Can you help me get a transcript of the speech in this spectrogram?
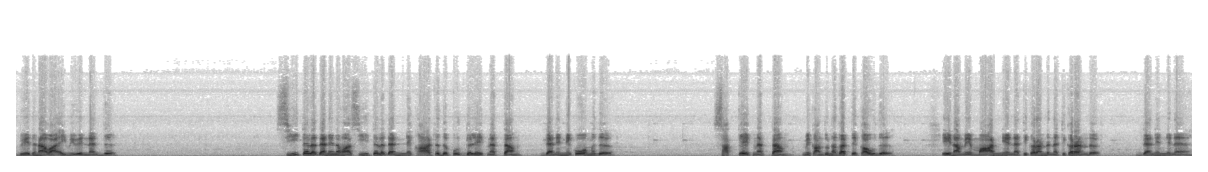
වේදනාව අයිමි වෙන්නේ නැද්ද? සීතල දැනෙනවා සීතල දැනෙන්නේ කාටද පුද්ගලයෙක් නැත්තම් දැනෙන්නේ කොහමද? සත්‍යයක් නැත්තම් මේක අඳුනගත්තේ කවුද? එහෙනම් මේ මාන්නය නැතිකරන්න නැතිකරන්න දැනෙන්නේ නැහැ.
